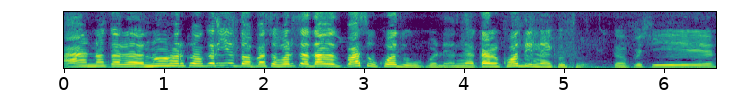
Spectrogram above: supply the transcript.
આ નકર નો હરખો કરીએ તો પાછો વરસાદ આવે પાછું ખોદવું પડે. અને કાલ ખોદી નાખ્યું છું. તો પછી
